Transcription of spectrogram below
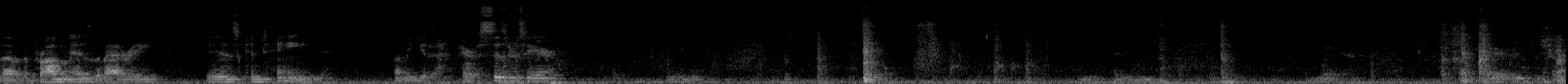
The, the problem is the battery is contained. Let me get a pair of scissors here. Where? Where is the sharp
